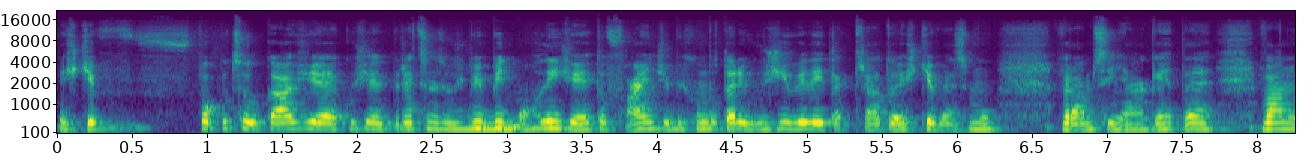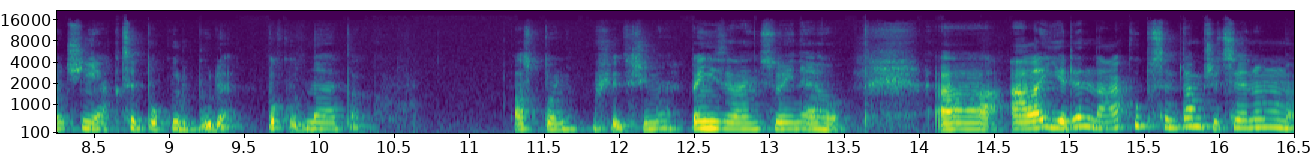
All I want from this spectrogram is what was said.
ještě pokud se ukáže, jakože recenze už by být mohly, že je to fajn, že bychom to tady uživili, tak třeba to ještě vezmu v rámci nějaké té vánoční akce, pokud bude. Pokud ne, tak aspoň ušetříme peníze na něco jiného. Ale jeden nákup jsem tam přece jenom uh,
